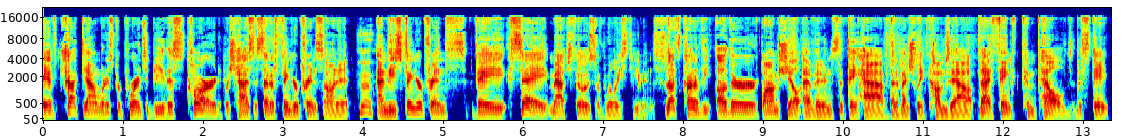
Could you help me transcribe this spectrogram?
they have tracked down what is purported to be this card, which has a set of fingerprints on it. Hmm. And these fingerprints, they say, match those of Willie Stevens. So that's kind of the other bombshell evidence that they have that eventually comes out that I think compelled the state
